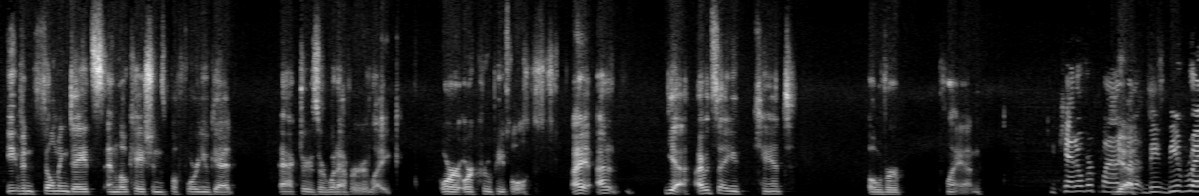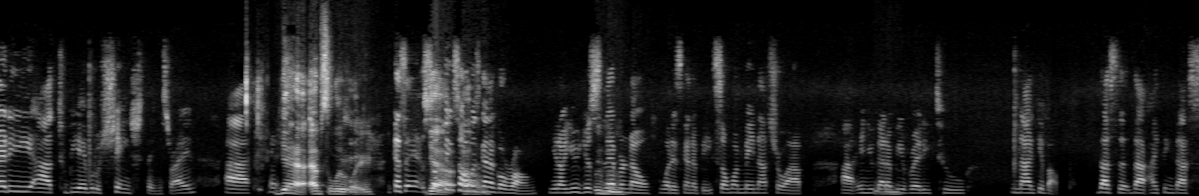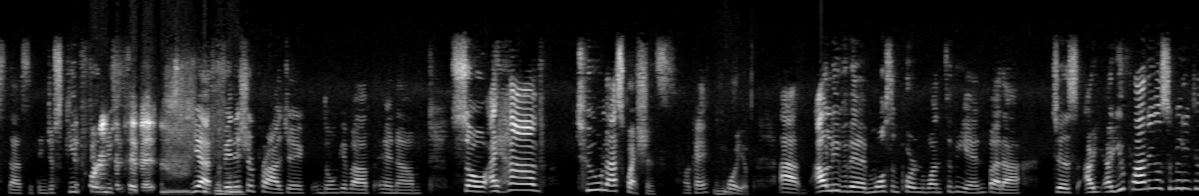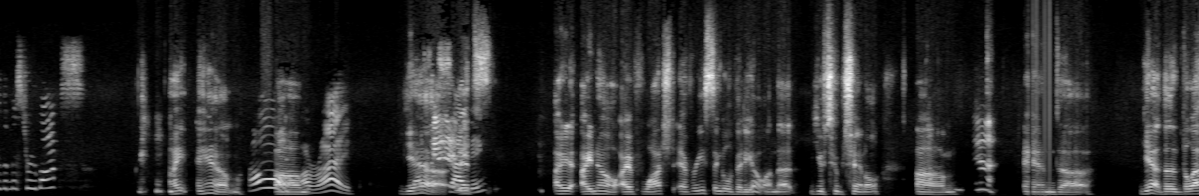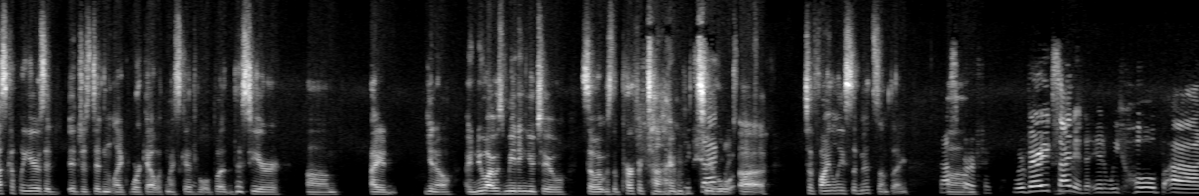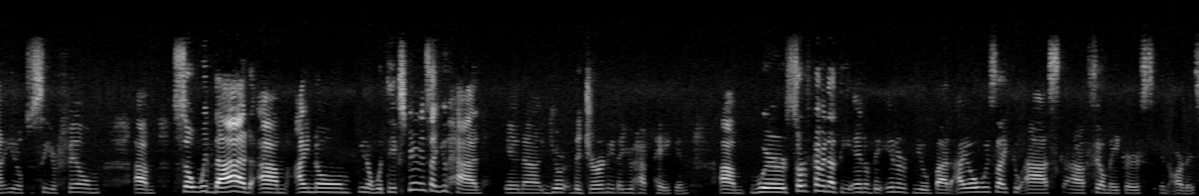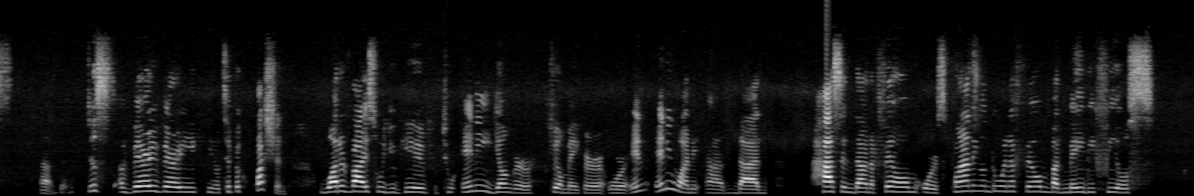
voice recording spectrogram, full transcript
Even filming dates and locations before you get actors or whatever, like, or or crew people. I, I yeah, I would say you can't over plan you can't overplan, yeah. but be be ready uh, to be able to change things, right? Uh, yeah, absolutely. because uh, something's yeah, always um, gonna go wrong. You know, you just mm-hmm. never know what is gonna be. Someone may not show up, uh, and you gotta mm-hmm. be ready to not give up. That's the that I think that's that's the thing. Just keep important to pivot. yeah, mm-hmm. finish your project. Don't give up. And um, so I have two last questions. Okay, mm-hmm. for you. Uh, I'll leave the most important one to the end, but uh, just are, are you planning on submitting to the mystery box? I am. Oh, um, all right. Yeah, That's exciting. I I know. I've watched every single video on that YouTube channel. Um, yeah. And uh, yeah, the the last couple of years it it just didn't like work out with my schedule, but this year um, I you know I knew I was meeting you two, so it was the perfect time exactly. to uh, to finally submit something. That's um, perfect we're very excited and we hope uh, you know to see your film um, so with that um, i know you know with the experience that you had in uh, your the journey that you have taken um, we're sort of coming at the end of the interview but i always like to ask uh, filmmakers and artists uh, just a very very you know typical question what advice will you give to any younger filmmaker or in, anyone uh, that hasn't done a film or is planning on doing a film but maybe feels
